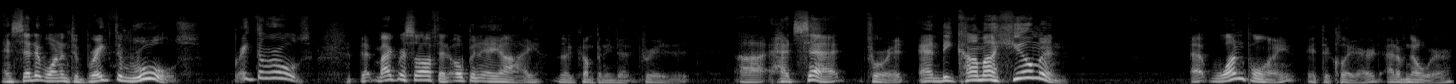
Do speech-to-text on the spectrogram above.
and said it wanted to break the rules, break the rules that Microsoft and OpenAI, the company that created it, uh, had set for it and become a human. At one point, it declared, out of nowhere,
